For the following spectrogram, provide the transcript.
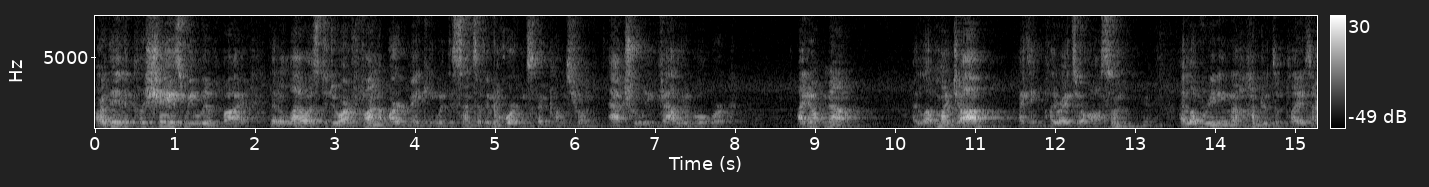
Are they the cliches we live by that allow us to do our fun art making with the sense of importance that comes from actually valuable work? I don't know. I love my job. I think playwrights are awesome. I love reading the hundreds of plays I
